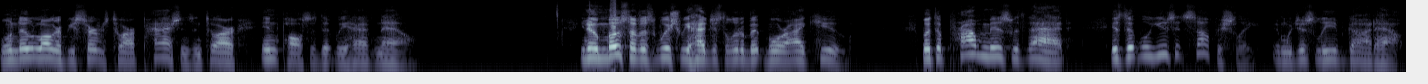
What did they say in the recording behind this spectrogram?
We'll no longer be servants to our passions and to our impulses that we have now. You know, most of us wish we had just a little bit more IQ. But the problem is with that is that we'll use it selfishly and we'll just leave God out.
